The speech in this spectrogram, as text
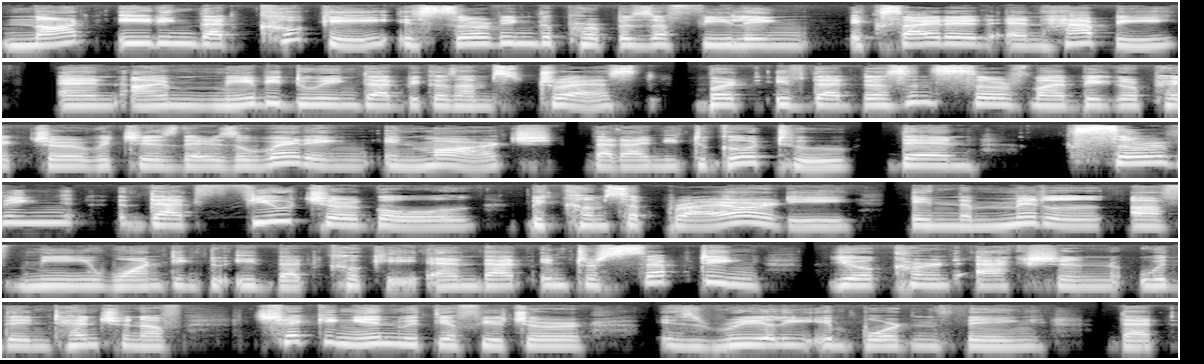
not eating that cookie is serving the purpose of feeling excited and happy and I'm maybe doing that because I'm stressed. But if that doesn't serve my bigger picture, which is there's a wedding in March that I need to go to, then serving that future goal becomes a priority in the middle of me wanting to eat that cookie and that intercepting your current action with the intention of checking in with your future is really important thing that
